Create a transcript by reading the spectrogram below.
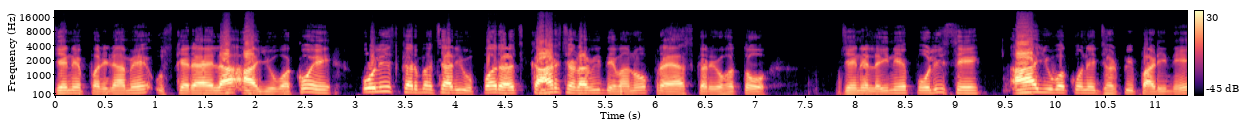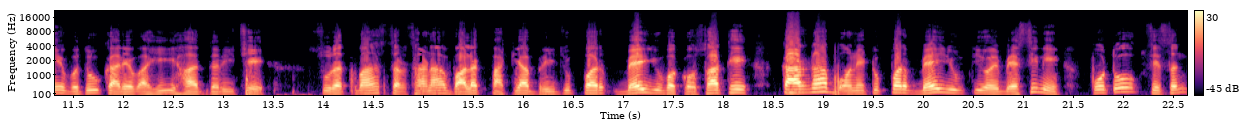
જેને પરિણામે ઉશ્કેરાયેલા આ યુવકોએ પોલીસ કર્મચારી ઉપર જ કાર ચડાવી દેવાનો પ્રયાસ કર્યો હતો. જેને લઈને પોલીસે આ યુવકોને ઝડપી પાડીને વધુ કાર્યવાહી હાથ ધરી છે. સુરતમાં સરથાણા વાલક પાટિયા બ્રિજ ઉપર બે યુવકો સાથે કારના બોનેટ ઉપર બે યુવતીઓએ બેસીને ફોટો સેશન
